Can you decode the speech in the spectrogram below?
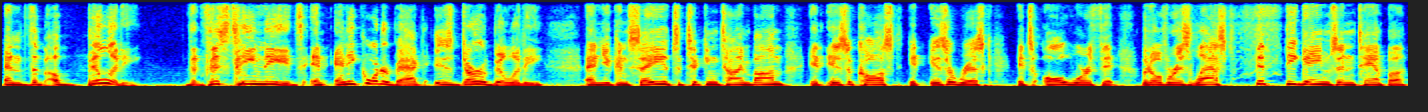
And the ability that this team needs in any quarterback is durability. And you can say it's a ticking time bomb. It is a cost, it is a risk, it's all worth it. But over his last 50 games in Tampa,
